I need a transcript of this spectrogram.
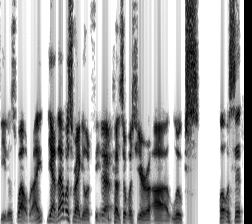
feed as well, right? Yeah, that was regular feed Yeah. because it was your uh, Luke's. What was it?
